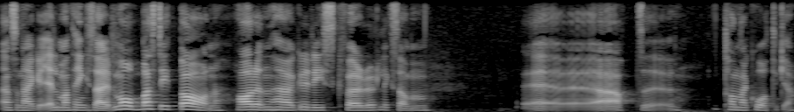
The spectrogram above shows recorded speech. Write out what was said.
en sån här grej. Eller man tänker så här, mobbas ditt barn, har en högre risk för liksom eh, att eh, ta narkotika.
